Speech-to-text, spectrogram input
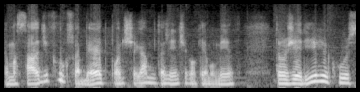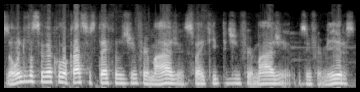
É uma sala de fluxo aberto, pode chegar muita gente a qualquer momento. Então, gerir recursos, onde você vai colocar seus técnicos de enfermagem, sua equipe de enfermagem, os enfermeiros,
